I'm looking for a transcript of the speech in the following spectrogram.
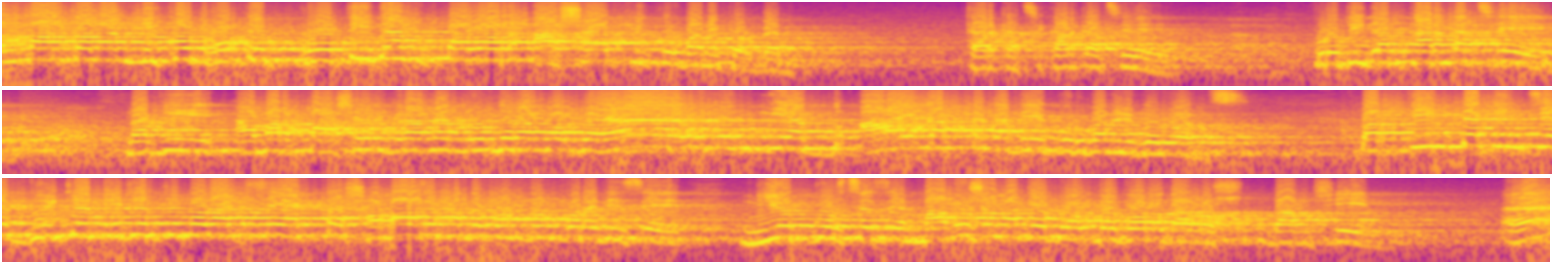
আল্লাহ তাআলার নিকট হতে প্রতিদান পাওয়ার আশা আপনি কুরবানি করবেন। কার কাছে? কার কাছে? প্রতিদান কার কাছে? নাকি আমার পাশের গ্রামের লোকেরা বলবে হ্যাঁ অমুক আড়াই লাখ টাকা দিয়ে কুরবানির গরু আনছে। বা তিনটা কিনছে, দুইটা নিজের জন্য রাখছে, একটা সমাজের মধ্যে বন্টন করে দিছে, নিয়োগ করছে যে মানুষ আমাকে বলবে বড় দানশীল। হ্যাঁ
